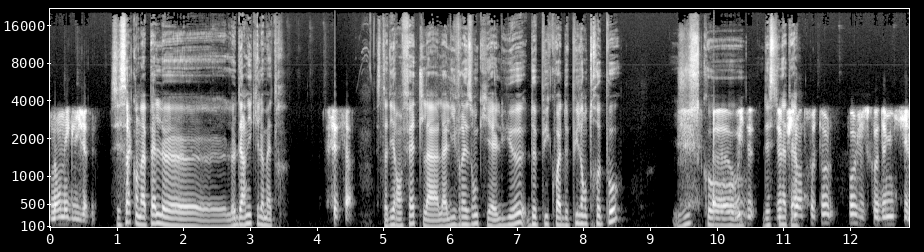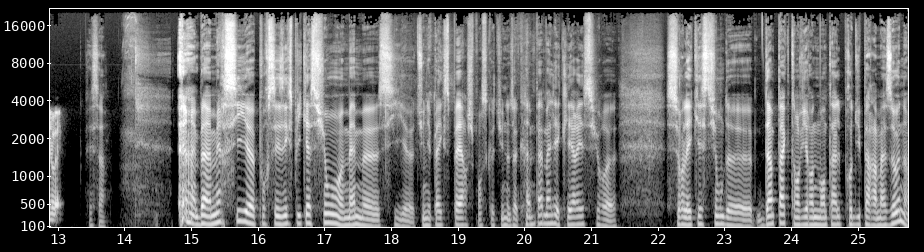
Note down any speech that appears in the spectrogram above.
non négligeable. C'est ça qu'on appelle le dernier kilomètre C'est ça. C'est-à-dire en fait la, la, livraison qui a lieu depuis quoi? Depuis l'entrepôt jusqu'au euh, oui, Depuis l'entrepôt jusqu'au domicile, ouais. C'est ça. ben, merci pour ces explications, même si tu n'es pas expert, je pense que tu nous as quand même pas mal éclairé sur sur les questions d'impact environnemental produit par Amazon.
